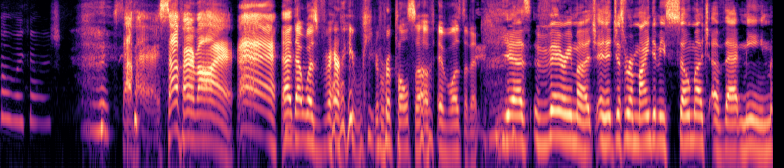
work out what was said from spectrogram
oh my gosh. Suffer, suffer more. Ah! That, that was very Rita repulsive of him, wasn't it? yes very much and it just reminded me so much of that meme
